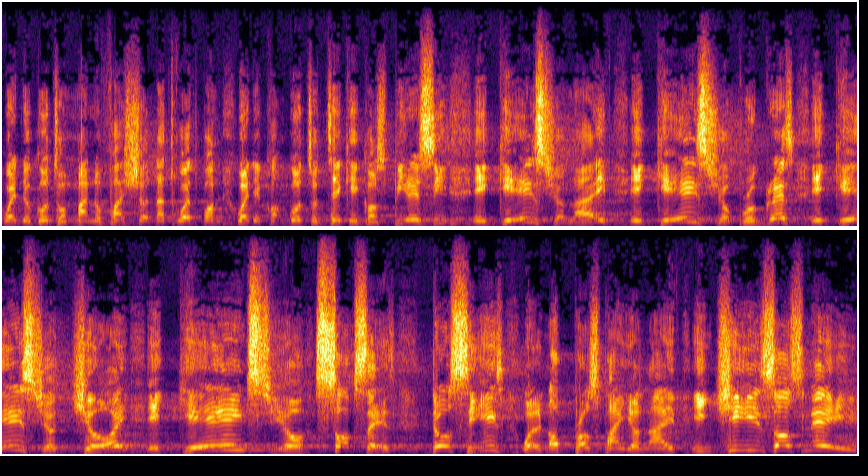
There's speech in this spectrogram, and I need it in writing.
where they go to manufacture that weapon, where they go to take a conspiracy against your life, against your progress, against your joy, against your success. Those things will not prosper in your life in Jesus' name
